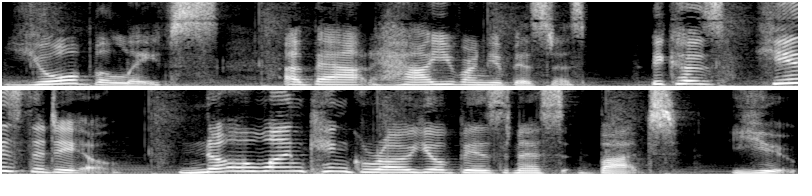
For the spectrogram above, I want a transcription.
your beliefs about how you run your business. Because here's the deal no one can grow your business but you.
